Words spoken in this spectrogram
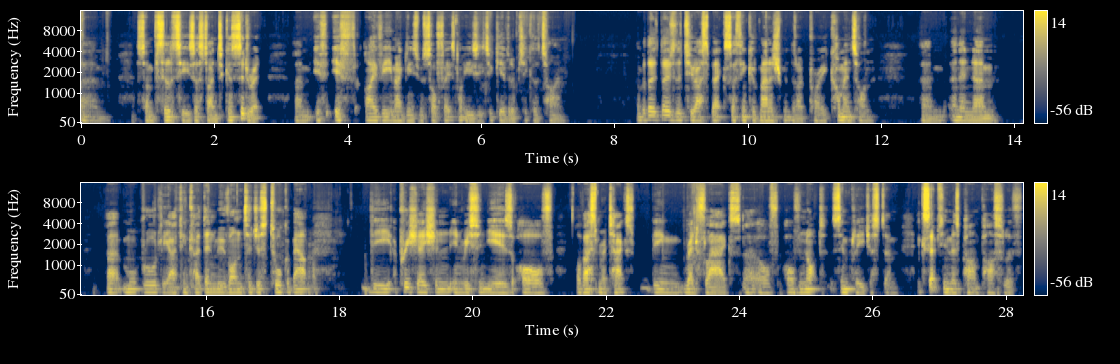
um, some facilities are starting to consider it um, if if IV magnesium sulfate is not easy to give at a particular time. But those, those are the two aspects I think of management that I'd probably comment on, um, and then. Uh, more broadly, I think I'd then move on to just talk about the appreciation in recent years of of asthma attacks being red flags uh, of of not simply just um, accepting them as part and parcel of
